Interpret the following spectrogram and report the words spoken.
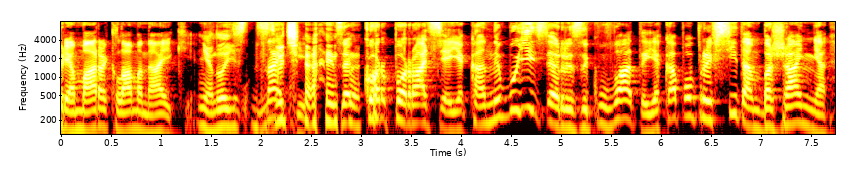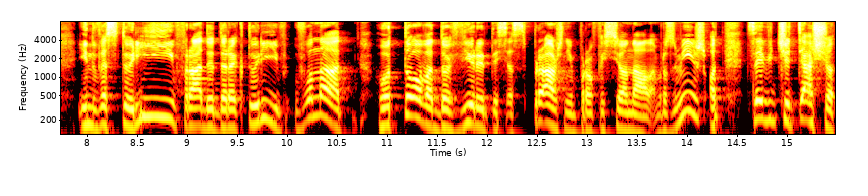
пряма реклама Nike. Ні, ну звичайно. Nike – це корпорація, яка не боїться ризикувати, яка, попри всі там бажання інвесторів, ради директорів, вона готова довіритися справжнім професіоналам. Розумієш, от це відчуття, що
